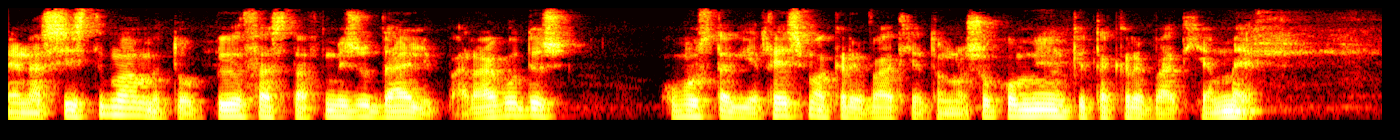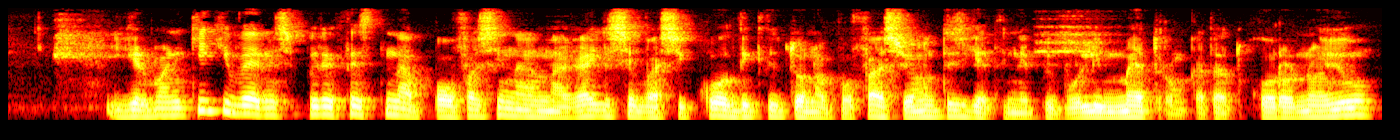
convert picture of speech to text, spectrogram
Ένα σύστημα με το οποίο θα σταθμίζονται άλλοι παράγοντες όπως τα διαθέσιμα κρεβάτια των νοσοκομείων και τα κρεβάτια ΜΕΘ. Η γερμανική κυβέρνηση πήρε χθες την απόφαση να αναγάγει σε βασικό δίκτυο των αποφάσεών της για την επιβολή μέτρων κατά του κορονοϊού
